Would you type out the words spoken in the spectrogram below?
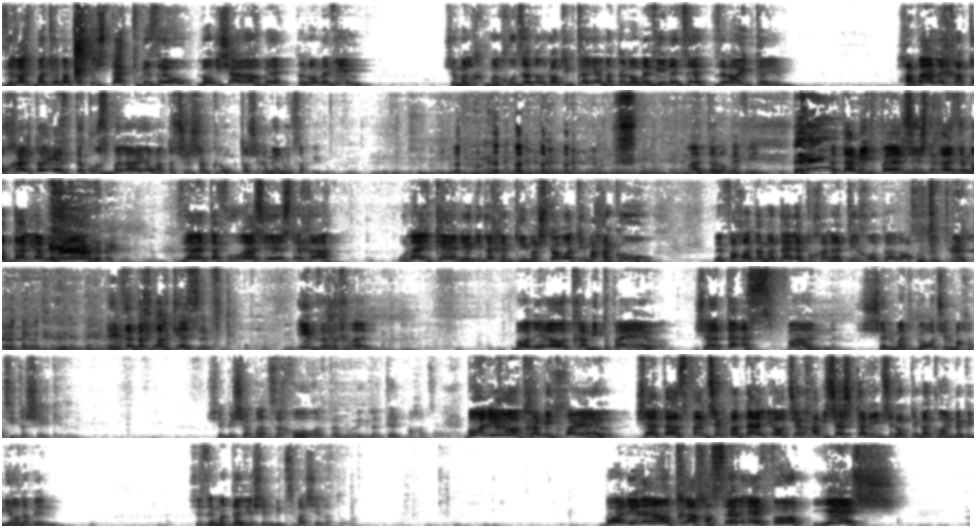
זה רק מכה בפטיש טק וזהו, לא נשאר הרבה, אתה לא מבין? שמלכות זדון לא תתקיים, אתה לא מבין את זה? זה לא יתקיים. חבל לך, תאכל את העז, את הכוסברה היום, אל תשאיר שם כלום, תשאיר מינוס אפילו. מה, אתה לא מבין? אתה מתפאר שיש לך איזה מדליה משם? זה התפאורה שיש לך? אולי כן, יגיד לכם, כי אם השטרות יימחקו, לפחות המדליה תוכל להתיך אותה, לעשות את זה. אם זה בכלל כסף. אם זה בכלל. בוא נראה אותך מתפאר שאתה אספן של מטבעות של מחצית השקל. שבשבת זכור אתה נוהג לתת מחצית. בוא נראה אותך מתפאר שאתה אספן של מדליות של חמישה שקלים שנותנים לכהן בפדיון הבן. שזה מדליה של מצווה של התורה. בוא נראה אותך, חסר איפה? יש!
